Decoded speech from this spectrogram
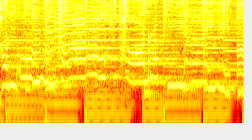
ทนอุ้มท้องพรระพีให้ต่อ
